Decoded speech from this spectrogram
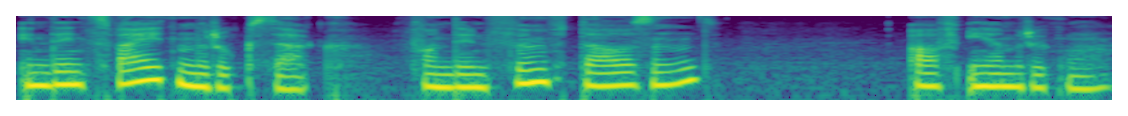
in den zweiten Rucksack von den 5000 auf Ihrem Rücken.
